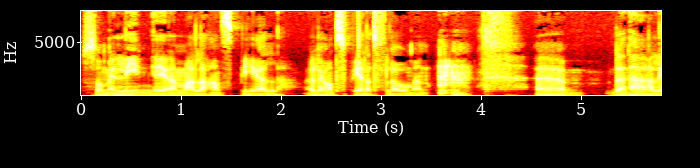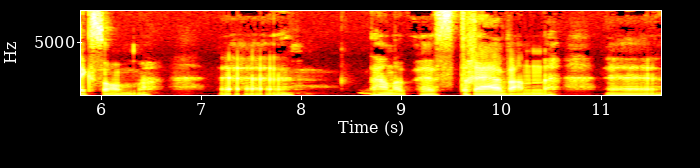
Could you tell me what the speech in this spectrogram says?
som en linje genom alla hans spel. Eller jag har inte spelat Flow, men ehm, den här liksom eh, den här eh, strävan eh,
